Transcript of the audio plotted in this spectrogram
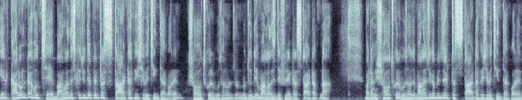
এর কারণটা হচ্ছে বাংলাদেশকে যদি আপনি একটা স্টার্ট আপ হিসেবে চিন্তা করেন, সহজ করে বোঝানোর জন্য, যদিও বাংলাদেশ ডেফিনেট একটা স্টার্ট আপ না বাট আমি সহজ করে বোঝানো যে বাংলাদেশকে আপনি যদি একটা স্টার্ট আপ হিসেবে চিন্তা করেন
